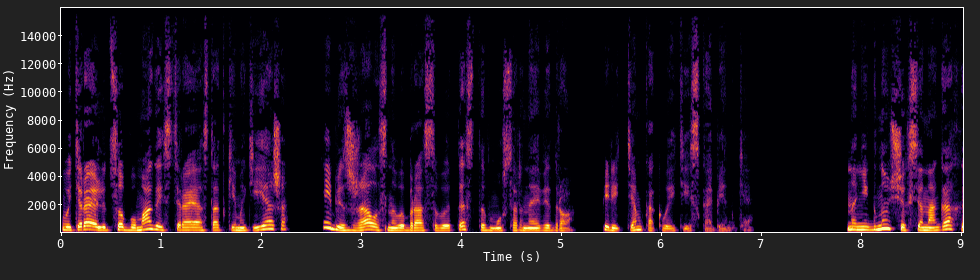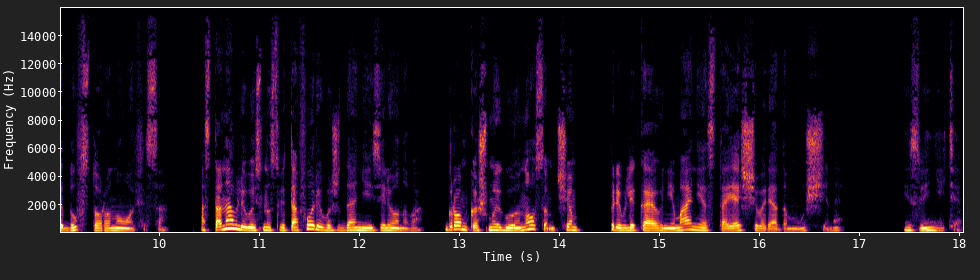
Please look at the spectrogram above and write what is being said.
вытираю лицо бумагой, стирая остатки макияжа и безжалостно выбрасываю тесты в мусорное ведро перед тем, как выйти из кабинки. На негнущихся ногах иду в сторону офиса. Останавливаюсь на светофоре в ожидании зеленого, громко шмыгаю носом, чем привлекаю внимание стоящего рядом мужчины. «Извините»,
